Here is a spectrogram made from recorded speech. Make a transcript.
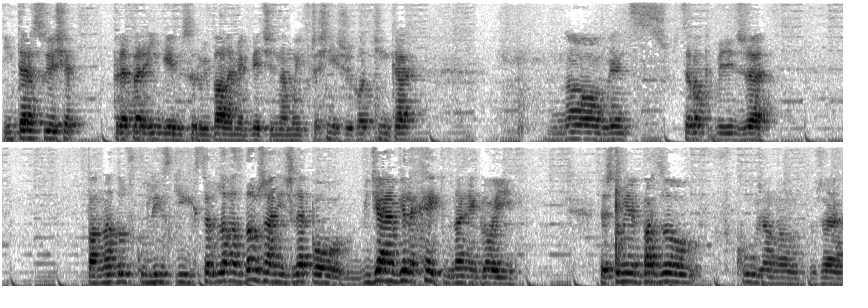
interesuje się preparingiem survivalem, jak wiecie na moich wcześniejszych odcinkach. No więc chcę wam powiedzieć, że pan Adolf Kudliński chce dla was dobrze, a nie źle, bo widziałem wiele hejtów na niego i też to mnie bardzo wkurza, no, że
